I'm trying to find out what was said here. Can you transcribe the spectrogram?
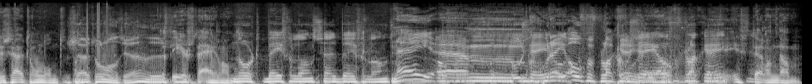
Zuid-Holland. Zuid-Holland, ja. Het eerste eiland. Noord-Beverland, Zuid-Beverland. Nee, Over- ehm Hoezee-Overvlakke. Hoezee-Overvlakke. in Stellendam.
